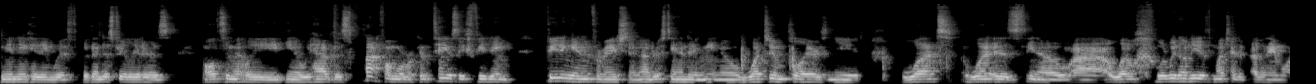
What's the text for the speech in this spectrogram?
communicating with with industry leaders. Ultimately, you know, we have this platform where we're continuously feeding feeding in information and understanding, you know, what do employers need, what what is, you know, uh, what what we don't need as much of anymore,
